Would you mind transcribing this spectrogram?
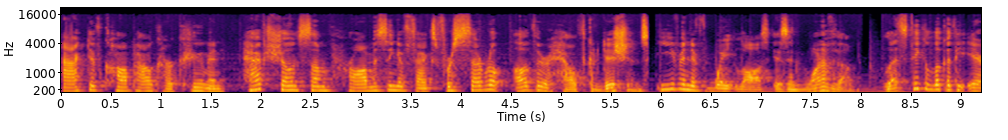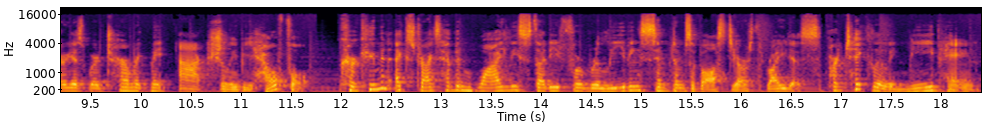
active compound curcumin have shown some promising effects for several other health conditions, even if weight loss isn't one of them. Let's take a look at the areas where turmeric may actually be helpful. Curcumin extracts have been widely studied for relieving symptoms of osteoarthritis, particularly knee pain.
